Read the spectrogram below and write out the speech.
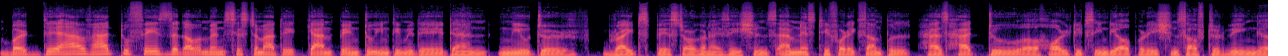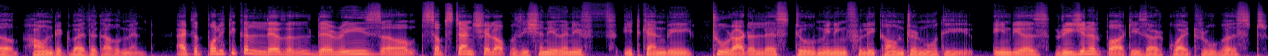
But they have had to face the government's systematic campaign to intimidate and neuter rights based organizations. Amnesty, for example, has had to uh, halt its India operations after being uh, hounded by the government. At the political level, there is substantial opposition, even if it can be too rudderless to meaningfully counter Modi. India's regional parties are quite robust.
